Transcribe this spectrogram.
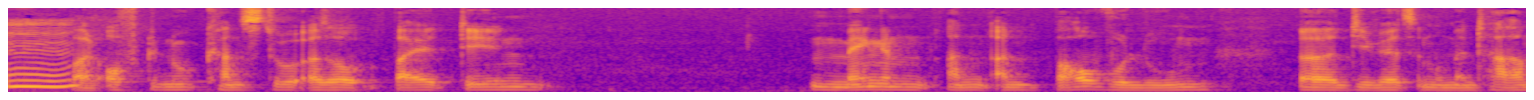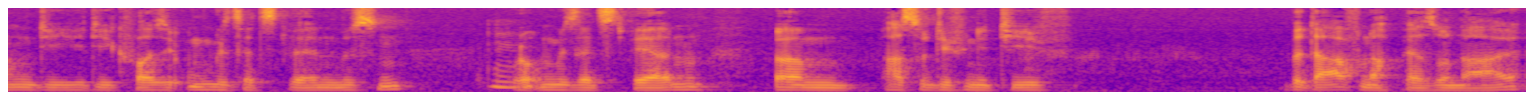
Mhm. Weil oft genug kannst du, also bei den Mengen an, an Bauvolumen, äh, die wir jetzt im Moment haben, die, die quasi umgesetzt werden müssen mhm. oder umgesetzt werden, ähm, hast du definitiv Bedarf nach Personal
